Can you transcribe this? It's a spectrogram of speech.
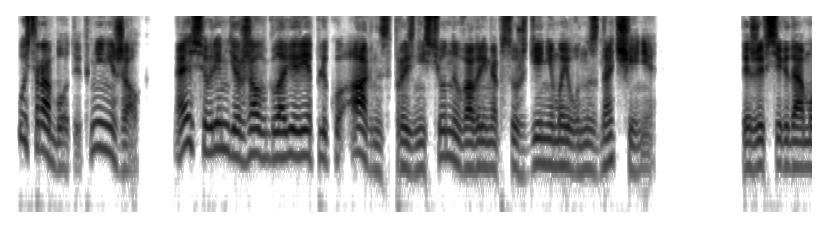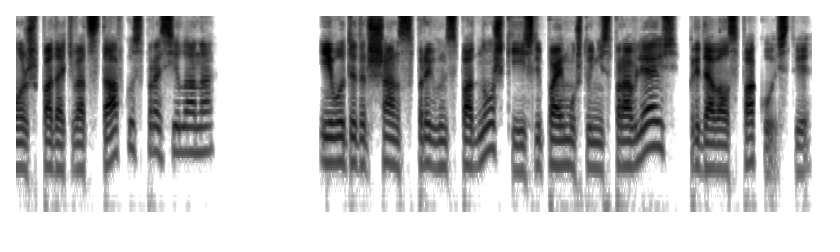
Пусть работает, мне не жалко. А я все время держал в голове реплику Агнес, произнесенную во время обсуждения моего назначения. «Ты же всегда можешь подать в отставку?» — спросила она. И вот этот шанс спрыгнуть с подножки, если пойму, что не справляюсь, придавал спокойствие.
